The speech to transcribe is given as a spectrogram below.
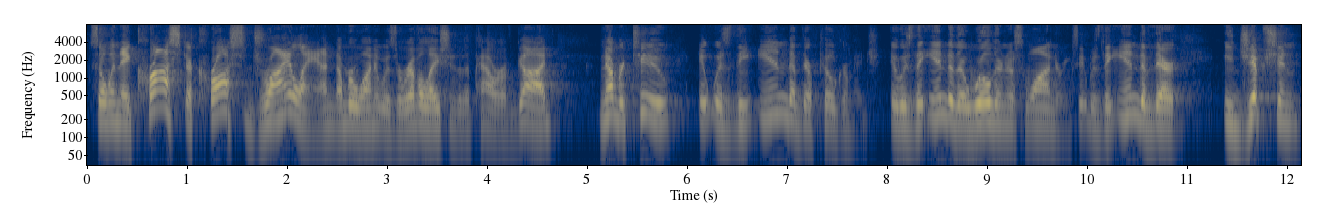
So when they crossed across dry land, number one, it was a revelation of the power of God. Number two, it was the end of their pilgrimage. It was the end of their wilderness wanderings. It was the end of their Egyptian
